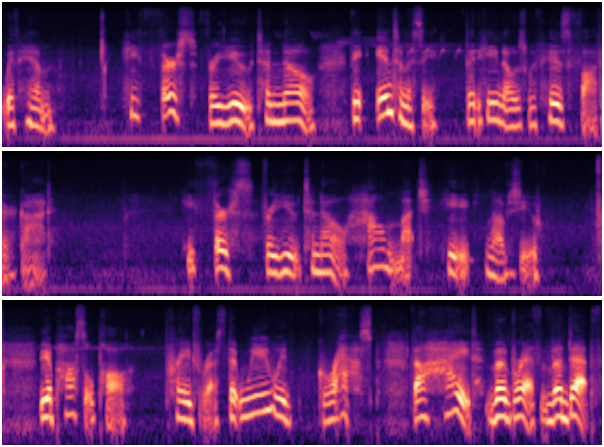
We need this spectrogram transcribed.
with Him. He thirsts for you to know the intimacy that He knows with His Father God. He thirsts for you to know how much He loves you. The Apostle Paul prayed for us that we would grasp the height, the breadth, the depth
